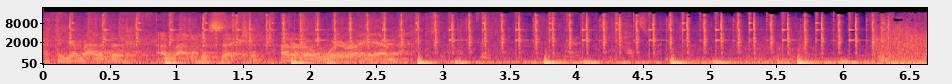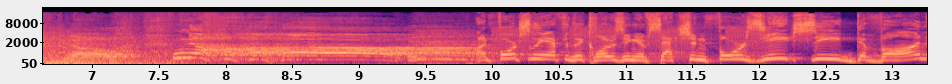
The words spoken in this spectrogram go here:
I think I'm out of the I'm out of the section. I don't know where I am. No. No! Unfortunately, after the closing of Section 4, ZHC, Devon,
